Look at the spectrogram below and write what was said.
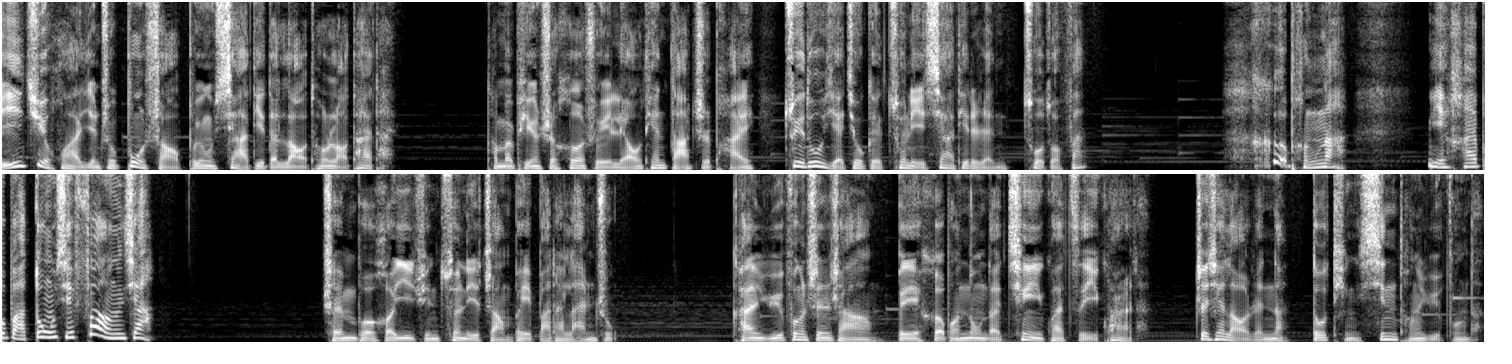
一句话引出不少不用下地的老头老太太，他们平时喝水、聊天、打纸牌，最多也就给村里下地的人做做饭。贺鹏呐，你还不把东西放下？陈婆和一群村里长辈把他拦住。看于峰身上被贺鹏弄得青一块紫一块的，这些老人呢都挺心疼于峰的。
